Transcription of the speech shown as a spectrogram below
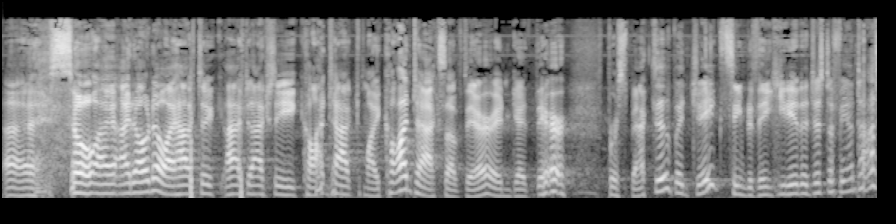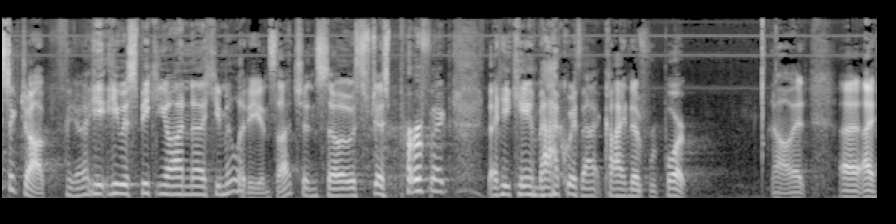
Uh, so I, I don't know. I have to I have to actually contact my contacts up there and get their perspective. But Jake seemed to think he did a, just a fantastic job. You know, he, he was speaking on uh, humility and such, and so it was just perfect that he came back with that kind of report. No, it, uh, I,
